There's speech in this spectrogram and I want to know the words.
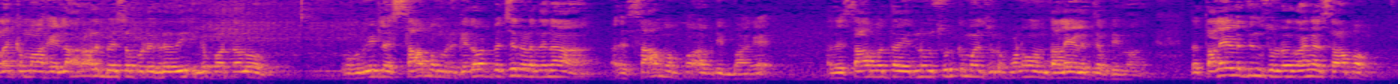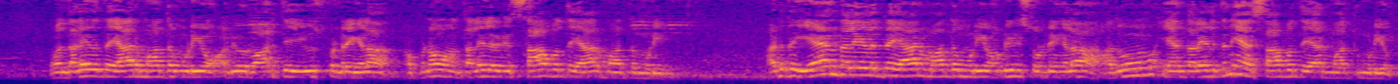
வழக்கமாக எல்லாராலும் பேசப்படுகிறது. இங்க பார்த்தாலும் உங்க வீட்டுல சாபம் இருக்கு. ஏதாவது பிரச்சனை நடந்ததுன்னா அது சாபம் அப்படிம்பாங்க. அது சாபத்தை இன்னும் சுருக்கமா சொல்ல போனா உன் தலையெழுத்து அப்படிம்பாங்க. இந்த தலையெழுத்துன்னு சொல்றதாங்க சாபம். உன் தலையெழுத்தை யார் மாத்த முடியும்? அப்படி ஒரு வார்த்தையை யூஸ் பண்றீங்களா? அப்படின்னா உன் தலையில இருக்க சாபத்தை யார் மாத்த முடியும்? அடுத்து ஏன் தலையெழுத்தை யார் மாத்த முடியும்? அப்படின்னு சொல்றீங்களா? அதுவும் என் தலையெழுத்துன்னு என் சாபத்தை யார் மாத்த முடியும்?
